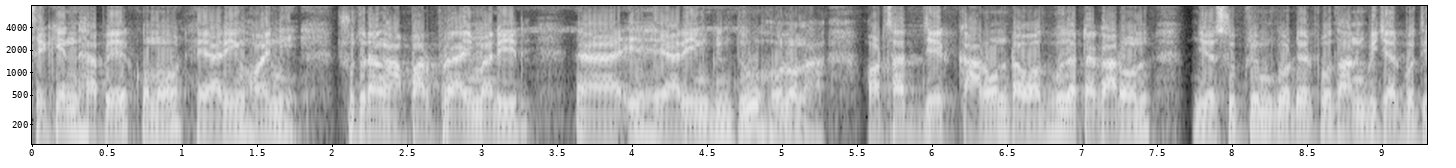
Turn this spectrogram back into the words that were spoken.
সেকেন্ড হাফে কোনো হেয়ারিং হয়নি। সুতরাং আপার প্রাইমারির হেয়ারিং কিন্তু হলো না। অর্থাৎ যে কারণটা, অদ্ভুত একটা কারণ যে সুপ্রিম কোর্টের প্রধান বিচারপতি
